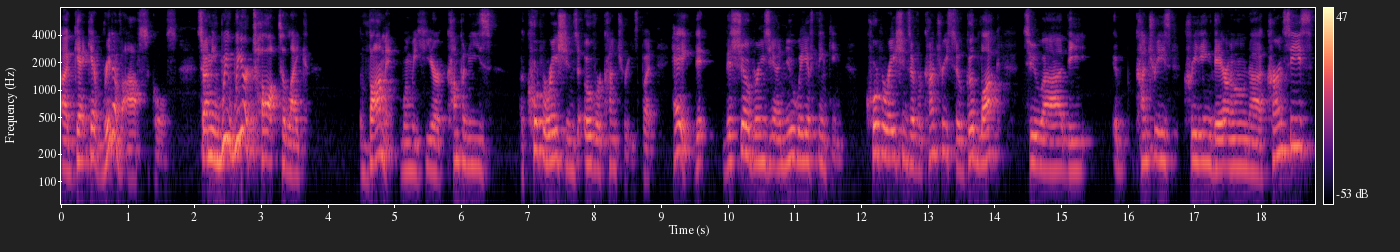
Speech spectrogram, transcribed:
uh, get get rid of obstacles. So, I mean, we we are taught to like vomit when we hear companies, uh, corporations over countries. But hey, th- this show brings you a new way of thinking. Corporations over countries. So, good luck to uh, the uh, countries creating their own currencies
